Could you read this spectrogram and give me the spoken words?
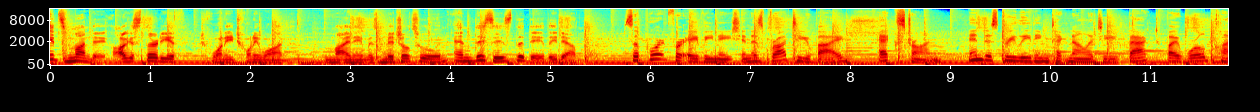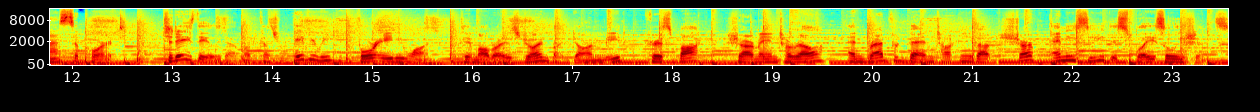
It's Monday, August 30th, 2021. My name is Mitchell Tulin, and this is the Daily Download. Support for AV Nation is brought to you by Extron, industry leading technology backed by world class support. Today's Daily Download comes from AV Week 481. Tim Albright is joined by Don Mead, Chris Bach, Charmaine Torella, and Bradford Benn talking about Sharp NEC Display Solutions.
